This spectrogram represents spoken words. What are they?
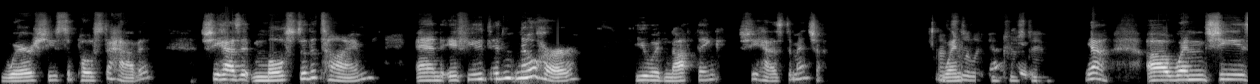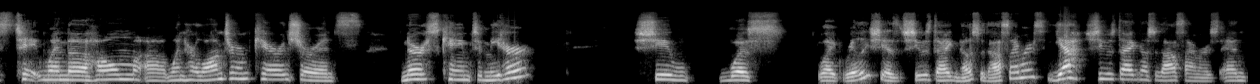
where she's supposed to have it. She has it most of the time. And if you didn't know her, you would not think she has dementia. That's when really interesting. Yeah, uh, when she's ta- when the home uh, when her long term care insurance nurse came to meet her, she was like, "Really? She has she was diagnosed with Alzheimer's? Yeah, she was diagnosed with Alzheimer's, and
